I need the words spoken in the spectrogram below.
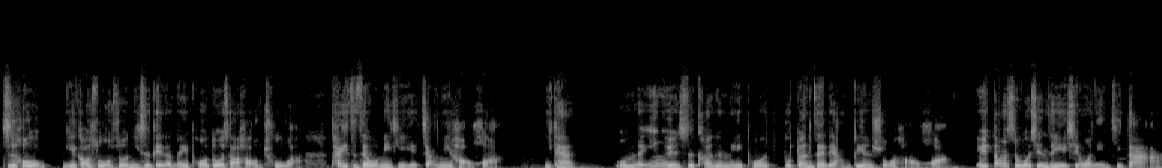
之后也告诉我说，你是给了媒婆多少好处啊？他一直在我面前也讲你好话。你看，我们的姻缘是靠着媒婆不断在两边说好话，因为当时我先生也嫌我年纪大啊。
